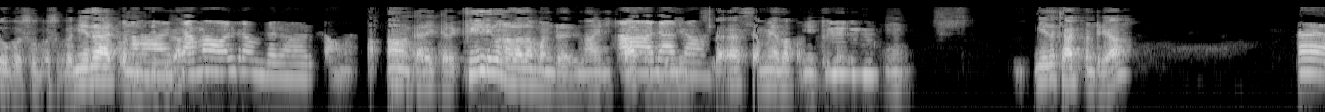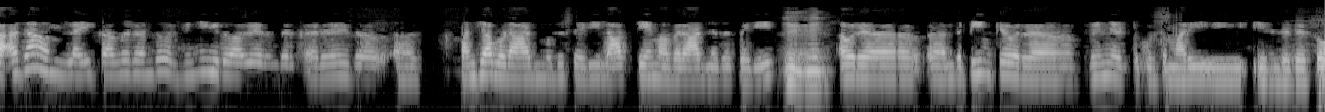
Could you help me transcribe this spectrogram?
சூப்பர் சூப்பர் சூப்பர் நீ எதாவது ஆட் தீபிகா? செம ஆல்ரவுண்டரா இருக்கான் அவன். ஆ கரெக்ட் கரெக்ட் ஃபீல்டிங்கும் நல்லா தான் பண்றாரு. நான் இன்னைக்கு பார்த்தேன். செம்மையா தான் பண்ணிட்டு இருக்காரு. ம். நீ ஏதாவது ஆட் பண்றியா? அதான் லைக் அவர் வந்து ஒரு வின்னிங் இதுவாவே இருந்திருக்காரு. இது பஞ்சாபோட ஆடும்போது சரி லாஸ்ட் கேம் அவர் ஆடினதும் சரி ஒரு ஆஹ் அந்த டீமுக்கே ஒரு வின் எடுத்து கொடுத்த மாதிரி இருந்தது. சோ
